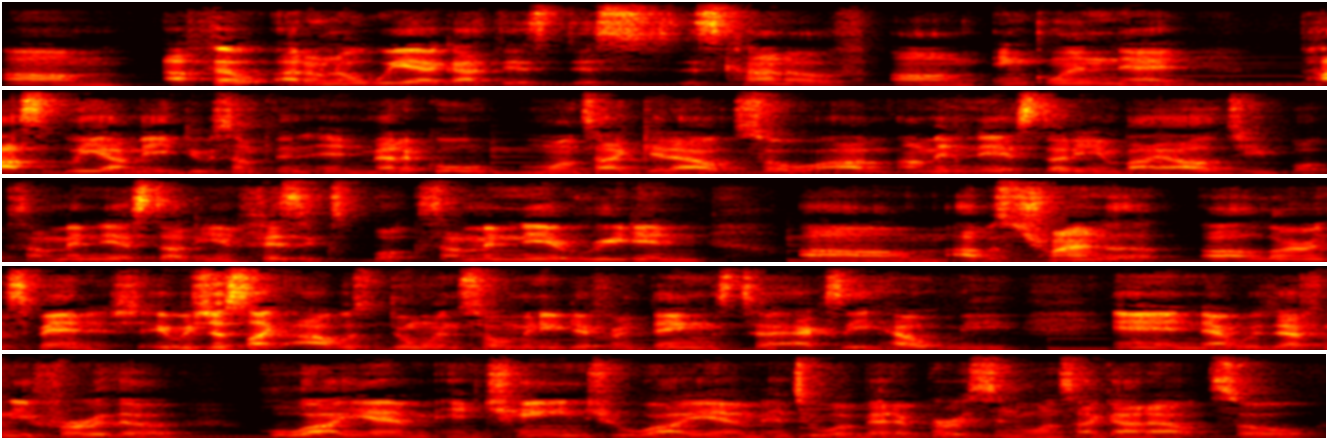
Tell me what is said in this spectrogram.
Um, I felt I don't know where I got this this this kind of um, inkling that possibly I may do something in medical once I get out. So I'm, I'm in there studying biology books. I'm in there studying physics books. I'm in there reading. Um, I was trying to uh, learn Spanish. It was just like I was doing so many different things to actually help me, and that would definitely further who I am and change who I am into a better person once I got out. So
